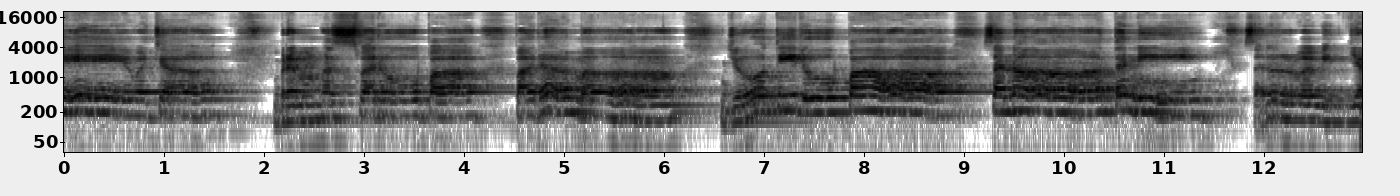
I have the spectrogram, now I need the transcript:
एव च ब्रह्मस्वरूपा परमा ज्योतिरूपा सनातनी सर्वविद्याधिदेवी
